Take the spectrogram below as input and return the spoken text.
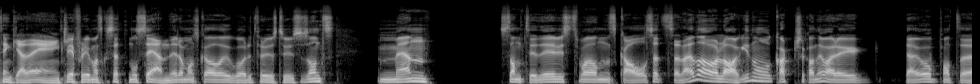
tenker jeg det egentlig, fordi man skal sette noen scener, og man skal gå ut fra hus til hus og sånt. Men samtidig, hvis man skal sette seg ned da, og lage noe kart, så kan det jo være Det er jo på en måte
